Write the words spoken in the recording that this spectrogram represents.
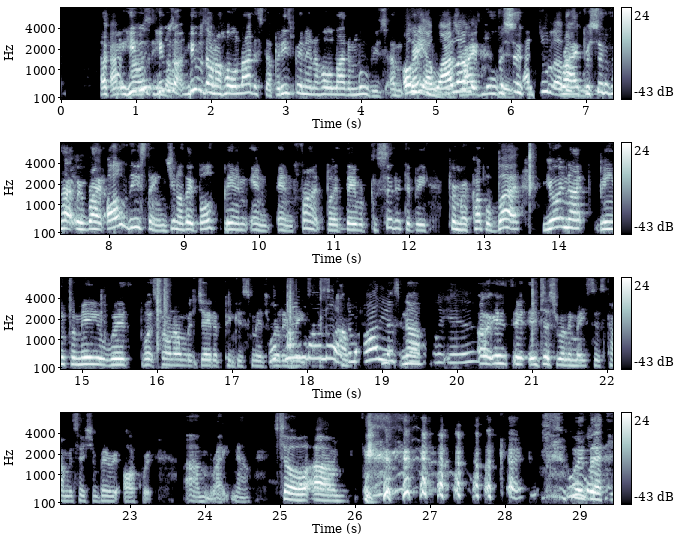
Okay, he was he know. was on he was on a whole lot of stuff, but he's been in a whole lot of movies. Um, oh yeah, movies, well I love right? his movies. Pursuit, I do love right. Pursuit of Happiness, right? All of these things, you know, they both been in in front, but they were considered to be premier couple. But you're not being familiar with what's going on with Jada Pinkett Smith. Well, really makes this, um, the audience no, probably is. Oh, it, it it just really makes this conversation very awkward um, right now. So um, okay, with that.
